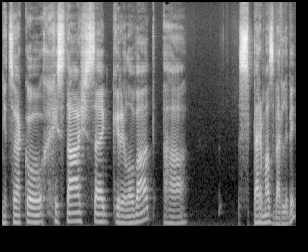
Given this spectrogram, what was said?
něco jako chystáš se grilovat a sperma z verliby?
